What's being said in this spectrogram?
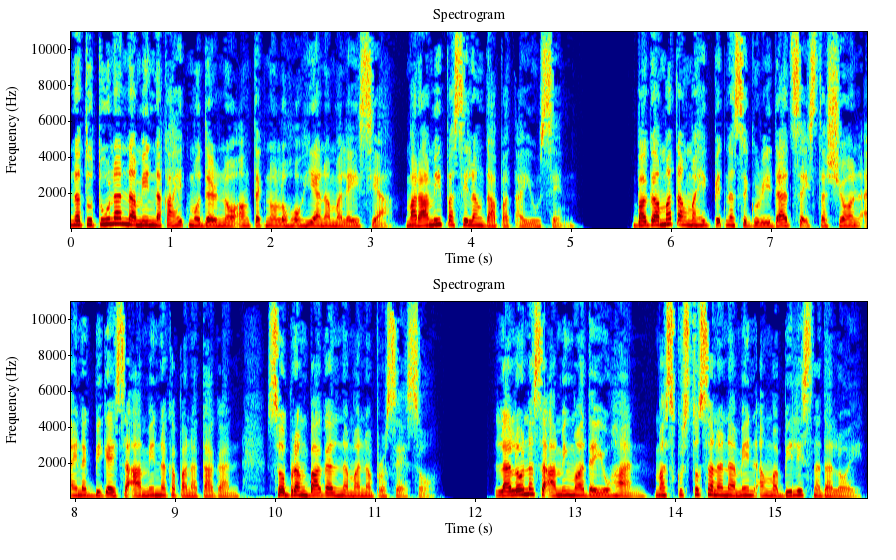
Natutunan namin na kahit moderno ang teknolohiya ng Malaysia, marami pa silang dapat ayusin. Bagamat ang mahigpit na seguridad sa istasyon ay nagbigay sa amin na kapanatagan, sobrang bagal naman ang proseso. Lalo na sa aming mga dayuhan, mas gusto sana namin ang mabilis na daloy.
